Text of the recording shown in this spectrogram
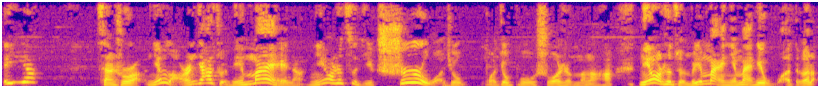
哎呀，三叔，您老人家准备卖呢，您要是自己吃，我就我就不说什么了哈。您要是准备卖，你卖给我得了。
